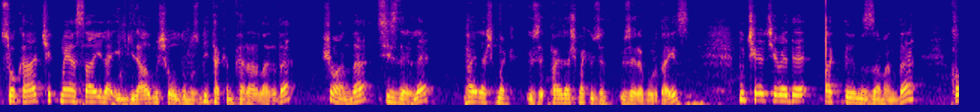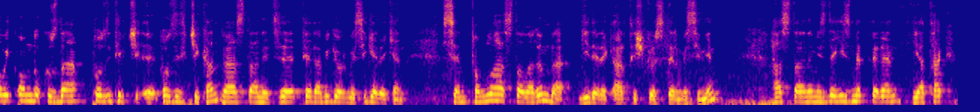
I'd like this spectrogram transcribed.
sokağa çıkma yasağıyla ilgili almış olduğumuz bir takım kararları da şu anda sizlerle paylaşmak paylaşmak üzere, üzere buradayız. Bu çerçevede baktığımız zaman da Covid-19'da pozitif e, pozitif çıkan ve hastanede tedavi görmesi gereken semptomlu hastaların da giderek artış göstermesinin hastanemizde hizmet veren yatak,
